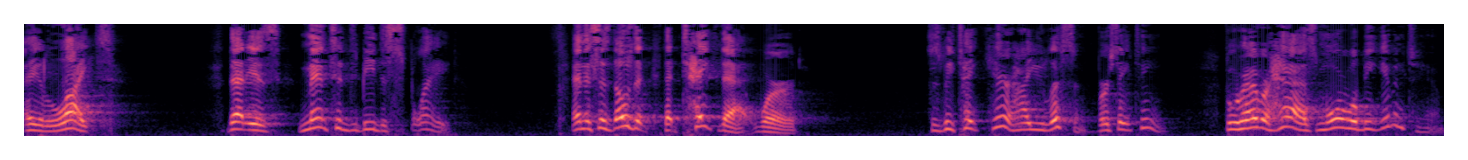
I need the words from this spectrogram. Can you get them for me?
a light that is meant to be displayed. And it says those that, that take that Word, says we take care how you listen. Verse 18. For whoever has, more will be given to him.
